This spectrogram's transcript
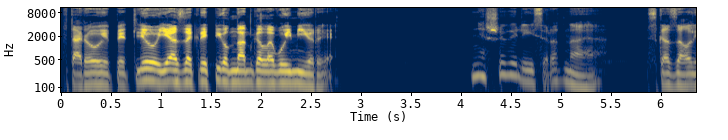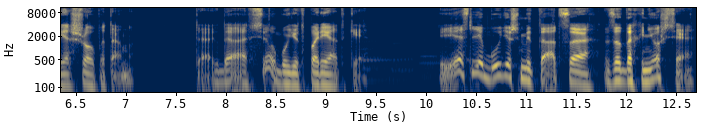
Вторую петлю я закрепил над головой Миры. «Не шевелись, родная», — сказал я шепотом. «Тогда все будет в порядке. Если будешь метаться, задохнешься».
